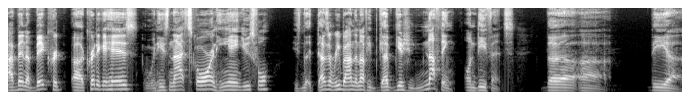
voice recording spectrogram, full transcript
I've been a big crit, uh, critic of his. When he's not scoring, he ain't useful. He doesn't rebound enough. He gives you nothing on defense. The uh, the uh,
